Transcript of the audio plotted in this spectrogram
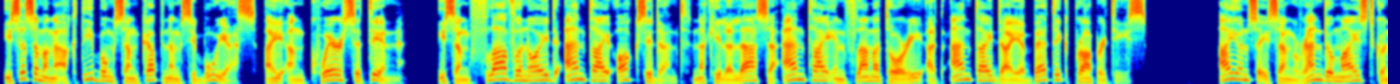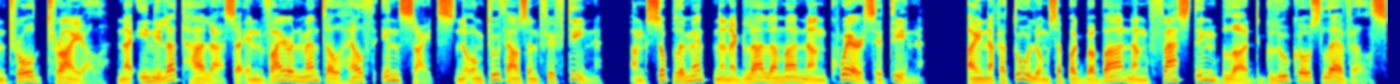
Isa sa mga aktibong sangkap ng sibuyas ay ang quercetin, isang flavonoid antioxidant na kilala sa anti-inflammatory at anti-diabetic properties. Ayon sa isang randomized controlled trial na inilathala sa Environmental Health Insights noong 2015, ang supplement na naglalaman ng quercetin ay nakatulong sa pagbaba ng fasting blood glucose levels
